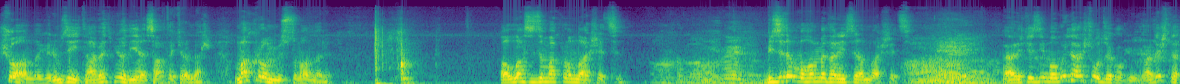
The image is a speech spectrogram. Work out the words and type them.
Şu anda günümüze hitap etmiyor diyen sahtekarlar. Makron Müslümanları. Allah sizi Makron'la haşretsin. Bizi de Muhammed Aleyhisselam'la haşretsin. Herkes imamıyla haşr olacak o gün kardeşler.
